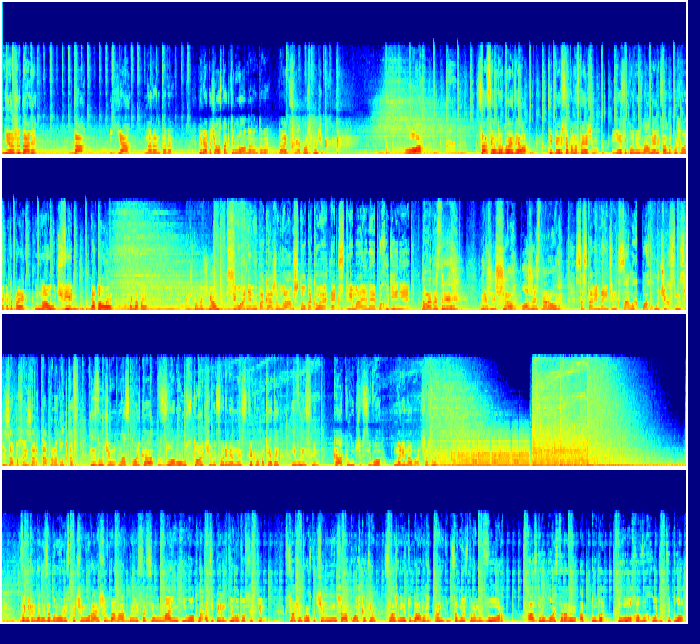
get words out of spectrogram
Не ожидали? Да, я на РЕН-ТВ. Ребята, а чего у вас так темно на РЕН-ТВ? Давайте свет, может, включим. О! Совсем другое дело. Теперь все по-настоящему. Если кто не узнал, я Александр Пушной. Это проект «Научфильм». Готовы? Тогда поехали. Ну что, начнем? Сегодня мы покажем вам, что такое экстремальное похудение. Давай быстрее! Миш, еще! Ложись на руль! Составим рейтинг самых пахучих в смысле запаха изо рта продуктов. Изучим, насколько взломоустойчивы современные стеклопакеты и выясним, как лучше всего мариновать шашлык. Вы никогда не задумывались, почему раньше в домах были совсем маленькие окна, а теперь их делают во всю стену? Все очень просто. Чем меньше окошко, тем сложнее туда может проникнуть с одной стороны вор, а с другой стороны оттуда плохо выходит тепло.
